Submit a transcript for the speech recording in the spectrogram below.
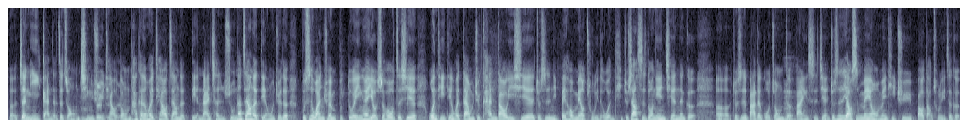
呃正义感的这种情绪挑动，他可能会挑这样的点来陈述。那这样的点，我觉得不是完全不对，因为有时候这些问题点会带我们去看到一些就是你背后没有处理的问题，就像十多年前那个呃，就是巴德国中的霸凌。事件就是，要是没有媒体去报道处理这个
